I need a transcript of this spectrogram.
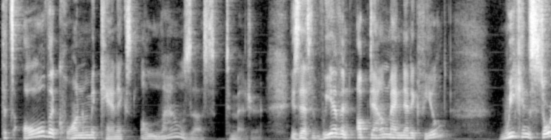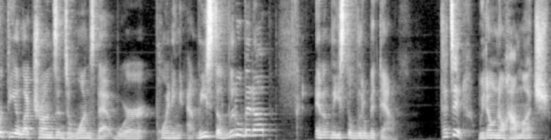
That's all that quantum mechanics allows us to measure. Is that if we have an up down magnetic field, we can sort the electrons into ones that were pointing at least a little bit up and at least a little bit down. That's it. We don't know how much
